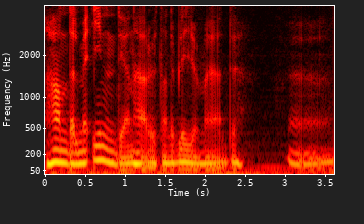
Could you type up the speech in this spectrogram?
handel med Indien här utan det blir ju med eh,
